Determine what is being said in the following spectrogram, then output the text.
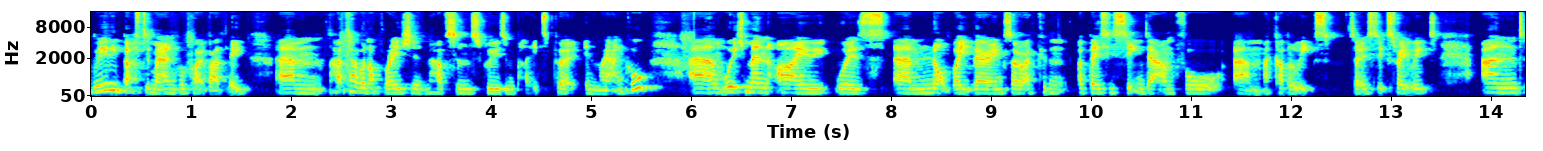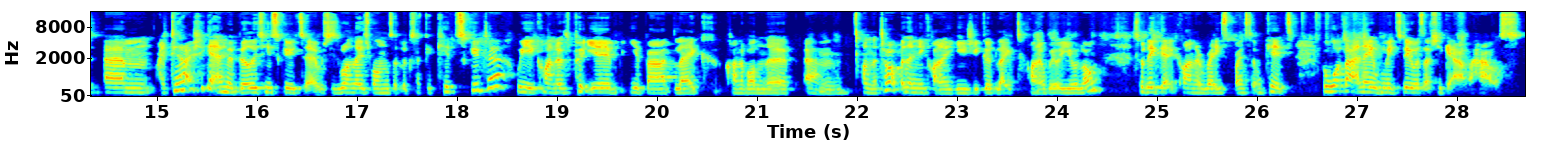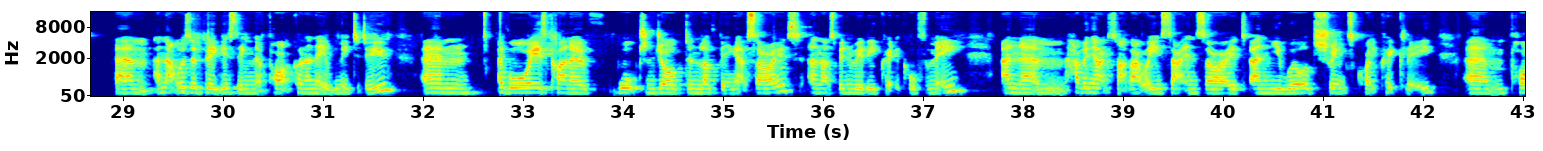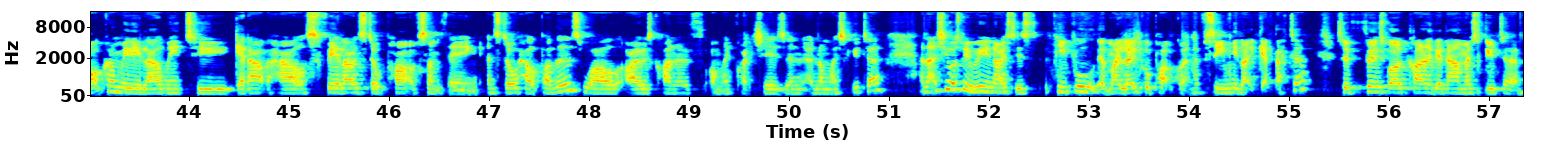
really busted my ankle quite badly. Um, had to have an operation, have some screws and plates put in my ankle, um, which meant I was um, not weight bearing, so I couldn't. I basically sitting down for um, a couple of weeks so six to eight weeks. And um, I did actually get a mobility scooter, which is one of those ones that looks like a kid's scooter, where you kind of put your, your bad leg kind of on the um, on the top, and then you kind of use your good leg to kind of wheel you along. So they get kind of raced by some kids. But what that enabled me to do was actually get out of the house. Um, and that was the biggest thing that park parkrun enabled me to do. Um, I've always kind of walked and jogged and loved being outside, and that's been really critical for me. And um, having an accident like that where you sat inside and your world shrinks quite quickly, um, parkrun really allowed me to get out the house, feel I was still part of something, and still help others while I was kind of on my crutches and, and on my scooter. And actually, what's been really nice is people at my local parkrun have seen me like get better. So first of all, I'd kind of go down my scooter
